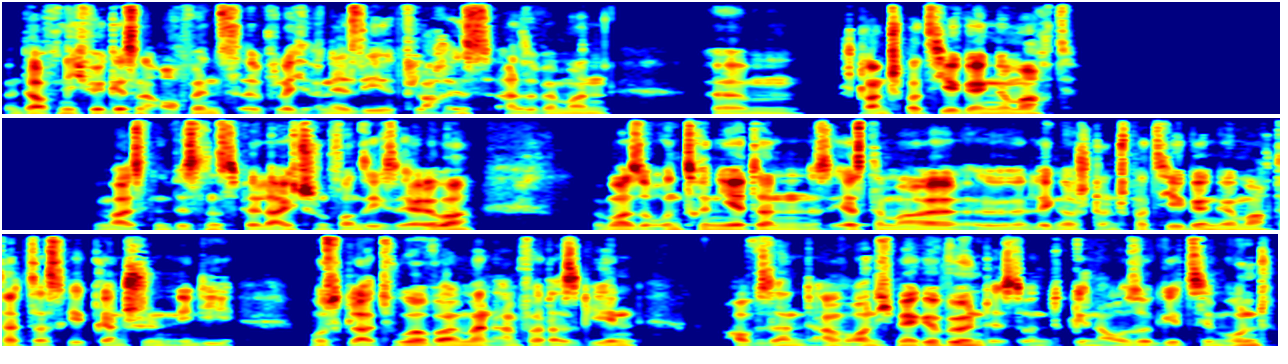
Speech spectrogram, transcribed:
man darf nicht vergessen, auch wenn es äh, vielleicht an der See flach ist, also wenn man ähm, Strandspaziergänge macht, die meisten wissen es vielleicht schon von sich selber, wenn man so untrainiert dann das erste Mal äh, längere Strandspaziergänge gemacht hat, das geht ganz schön in die Muskulatur, weil man einfach das Gehen auf Sand einfach auch nicht mehr gewöhnt ist. Und genauso geht es dem Hund.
